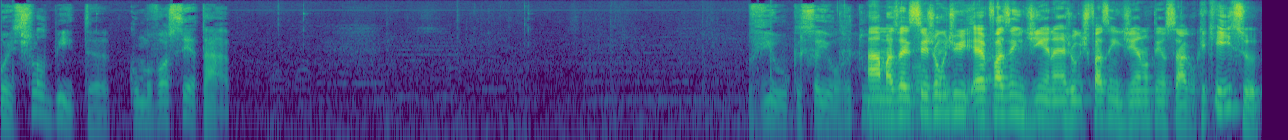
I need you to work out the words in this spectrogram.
Oi, Slowbeat, como você tá? Viu que saiu retorno Ah, mas vai ser jogo de é, fazendinha, né? Jogo de fazendinha, não tenho saco. O que que é isso?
